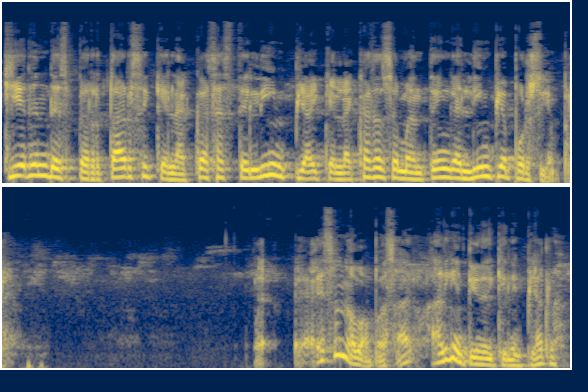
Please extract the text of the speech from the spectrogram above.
Quieren despertarse que la casa esté limpia y que la casa se mantenga limpia por siempre. Eso no va a pasar. Alguien tiene que limpiarla.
